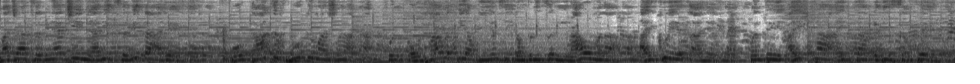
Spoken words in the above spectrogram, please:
माझ्या जगण्याची न्यारी चरित आहे. ओठात भूक माझ्या. पण ओठावरती या सी कंपनीचं नाव मला ऐकू येत आहे. पण ते ऐकता ऐकता कधी संपेल.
